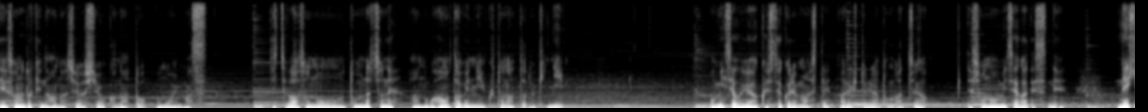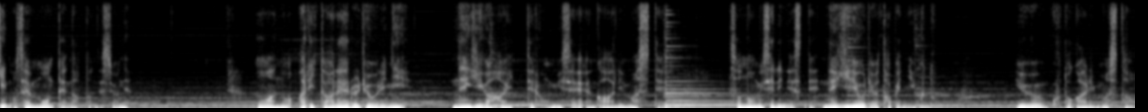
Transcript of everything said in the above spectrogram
で、その時の話をしようかなと思います。実はその友達とね、あのご飯を食べに行くとなった時に、お店を予約してくれまして、ある一人の友達が。で、そのお店がですね、ネギの専門店だったんですよね。もうあの、ありとあらゆる料理にネギが入ってるお店がありまして、そのお店にですね、ネギ料理を食べに行くということがありました。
